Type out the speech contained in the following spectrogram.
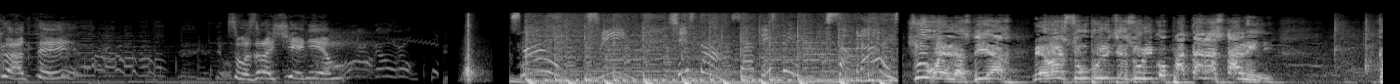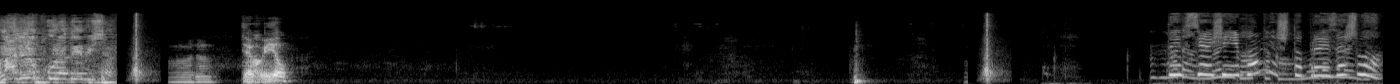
Как ты? С возвращением! Сухо en las días, me vas un pulitzer zurico, patana Stalin. Кмадроб курадребиса. Ты охуел? Все еще не помнишь, что произошло?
